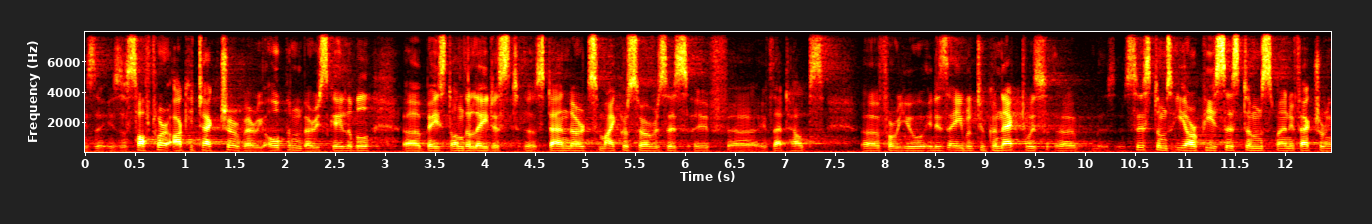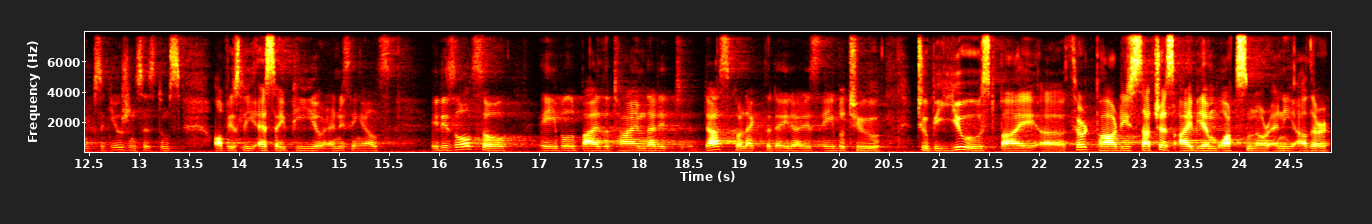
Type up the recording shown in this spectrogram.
is, a, is, a, software architecture, very open, very scalable, uh, based on the latest uh, standards, microservices, if, uh, if that helps uh, for you. It is able to connect with uh, systems, ERP systems, manufacturing execution systems, obviously SAP or anything else. It is also able, by the time that it does collect the data, is able to, to be used by uh, third parties such as IBM Watson or any other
